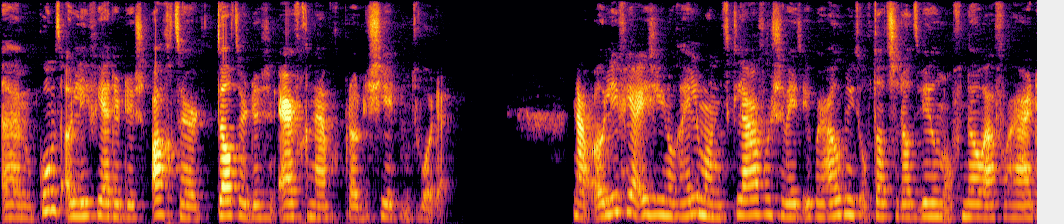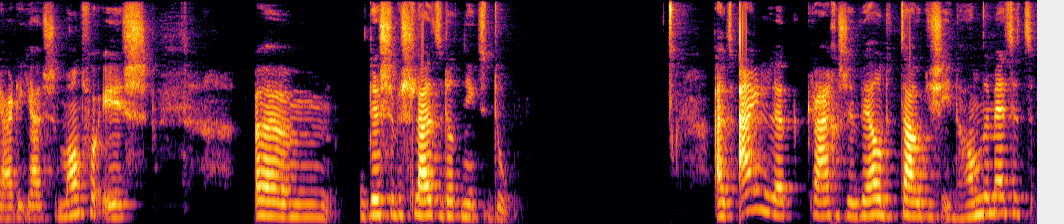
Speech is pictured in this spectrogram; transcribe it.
um, komt Olivia er dus achter dat er dus een erfgenaam geproduceerd moet worden. Nou, Olivia is hier nog helemaal niet klaar voor. Ze weet überhaupt niet of dat ze dat wil of Noah voor haar daar de juiste man voor is. Um, dus ze besluiten dat niet te doen. Uiteindelijk krijgen ze wel de touwtjes in handen met het,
